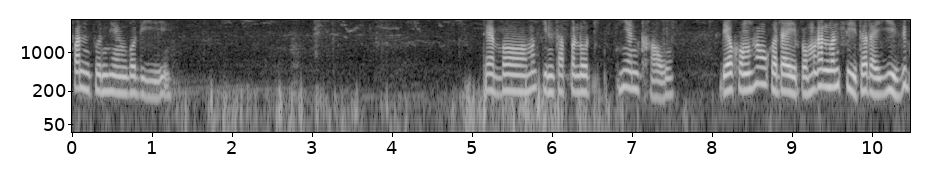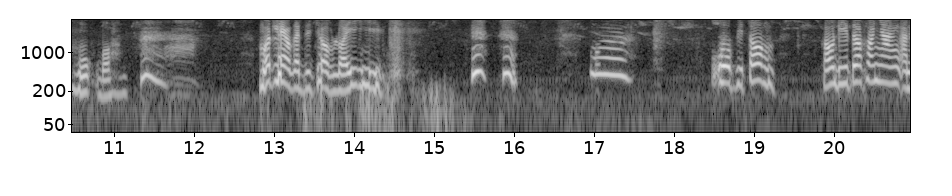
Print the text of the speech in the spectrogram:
ฟันพิ่นแหงบดี แต่บอมากินทับปะรดเฮียนเขา เดี๋ยวของเฮาก็ได้ประมาณวันตีเท่าไรยี่สิบหกบ่หมดแล้วก็จะชอบร้อยอีกว้าโอ้พี่ต้อง เขาดีตัวเขาย่างอัน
